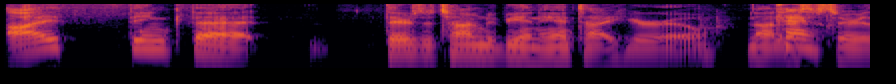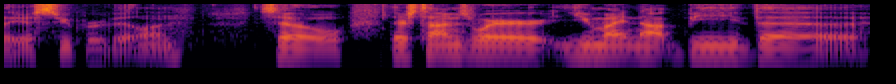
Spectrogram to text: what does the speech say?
I think that there's a time to be an anti-hero, not okay. necessarily a supervillain. So there's times where you might not be the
